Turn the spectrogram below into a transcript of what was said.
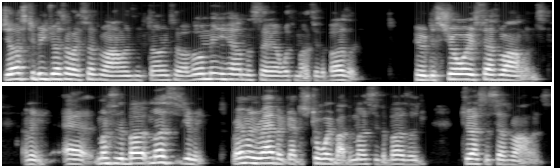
Just to be dressed up like Seth Rollins and thrown into a little mini hell in the cell with Muncie the Buzzard, who destroys Seth Rollins. I mean, uh, Muncie the Buzzard, excuse me, Raymond Rabbit got destroyed by the Muncie the Buzzard dressed as Seth Rollins.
